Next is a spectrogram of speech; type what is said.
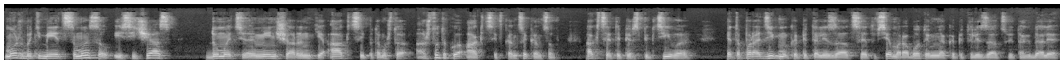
может быть, имеет смысл и сейчас думать меньше о рынке акций, потому что а что такое акции? В конце концов, акции – это перспектива, это парадигма капитализации, это все мы работаем на капитализацию и так далее.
